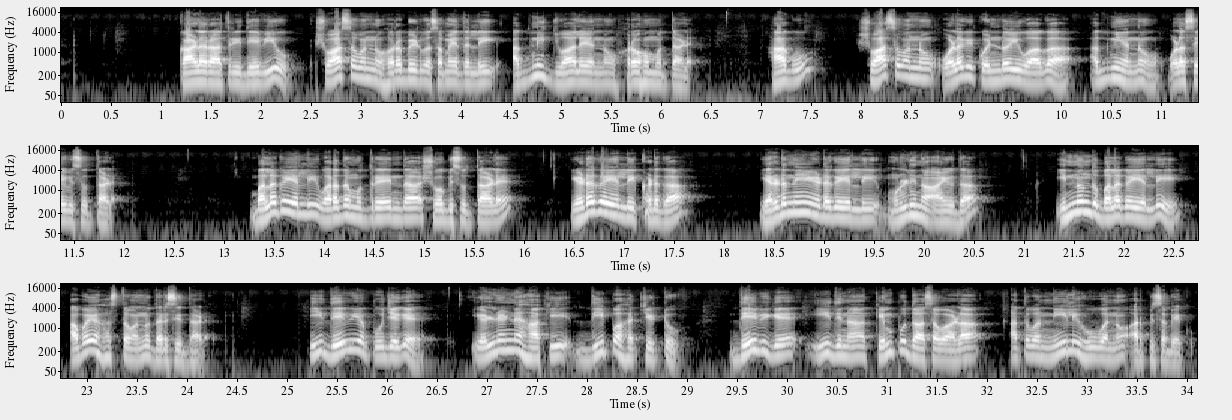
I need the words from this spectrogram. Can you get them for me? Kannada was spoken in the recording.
ಕಾಳರಾತ್ರಿ ದೇವಿಯು ಶ್ವಾಸವನ್ನು ಹೊರಬಿಡುವ ಸಮಯದಲ್ಲಿ ಅಗ್ನಿ ಜ್ವಾಲೆಯನ್ನು ಹೊರಹೊಮ್ಮುತ್ತಾಳೆ. ಹಾಗೂ ಶ್ವಾಸವನ್ನು ಒಳಗೆ ಕೊಂಡೊಯ್ಯುವಾಗ ಅಗ್ನಿಯನ್ನು ಒಳಸೇವಿಸುತ್ತಾಳೆ. ಬಲಗೈಯಲ್ಲಿ ವರದ ಮುದ್ರೆಯಿಂದ ಶೋಭಿಸುತ್ತಾಳೆ. ಎಡಗೈಯಲ್ಲಿ ಖಡ್ಗ ಎರಡನೇ ಎಡಗೈಯಲ್ಲಿ ಮುಳ್ಳಿನ ಆಯುಧ, ಇನ್ನೊಂದು ಬಲಗೈಯಲ್ಲಿ ಅಭಯಹಸ್ತವನ್ನು ಧರಿಸಿದ್ದಾಳೆ. ಈ ದೇವಿಯ ಪೂಜೆಗೆ ಎಳ್ಳೆಣ್ಣೆ ಹಾಕಿ ದೀಪ ಹಚ್ಚಿಟ್ಟು ದೇವಿಗೆ ಈ ದಿನ ಕೆಂಪು ದಾಸವಾಳ ಅಥವಾ ನೀಲಿ ಹೂವನ್ನು ಅರ್ಪಿಸಬೇಕು.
